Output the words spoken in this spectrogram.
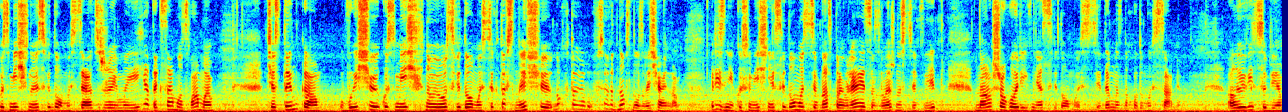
космічної свідомості, адже ми є так само з вами частинка вищої космічної свідомості, хтось нижчої, ну хто все відносно, звичайно. Різні космічні свідомості в нас проявляються в залежності від нашого рівня свідомості, де ми знаходимося самі. Але уявіть собі,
